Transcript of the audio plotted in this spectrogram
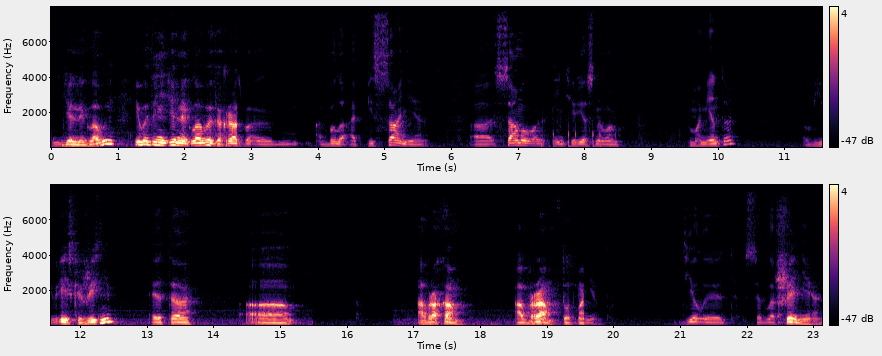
недельной главы. И в этой недельной главы как раз э, было описание э, самого интересного момента в еврейской жизни. Это э, Авраам, Авраам в тот момент делает соглашение,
